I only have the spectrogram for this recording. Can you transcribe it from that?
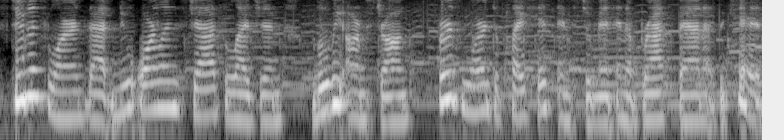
Students learned that New Orleans jazz legend Louis Armstrong first learned to play his instrument in a brass band as a kid.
